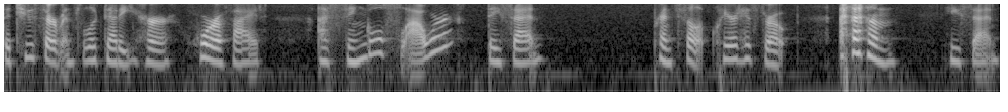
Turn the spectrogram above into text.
The two servants looked at her, horrified. A single flower? they said. Prince Philip cleared his throat. Ahem, he said.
